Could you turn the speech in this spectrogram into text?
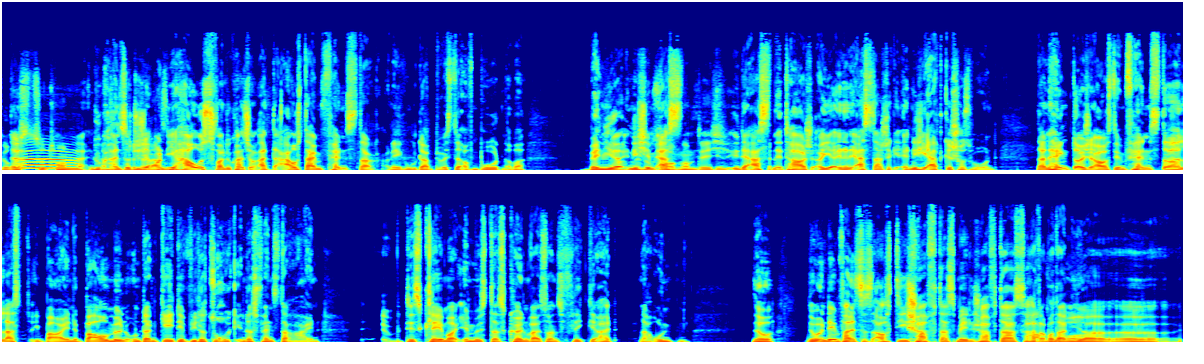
Gerüst äh, zu turnen? Du kannst, kannst natürlich auch in die Hauswahl, du kannst auch aus deinem Fenster, nee gut, da bist du auf dem Boden, aber wenn ihr nicht im ersten, um in, in, der ersten Etage, äh, in der ersten Etage, äh, nicht Erdgeschoss wohnt, dann hängt euch aus dem Fenster, lasst die Beine baumeln und dann geht ihr wieder zurück in das Fenster rein. Disclaimer, ihr müsst das können, weil sonst fliegt ihr halt nach unten. So, nur in dem Fall ist das auch, die schafft das, Mädel schafft das, hat Parkour. aber dann hier,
